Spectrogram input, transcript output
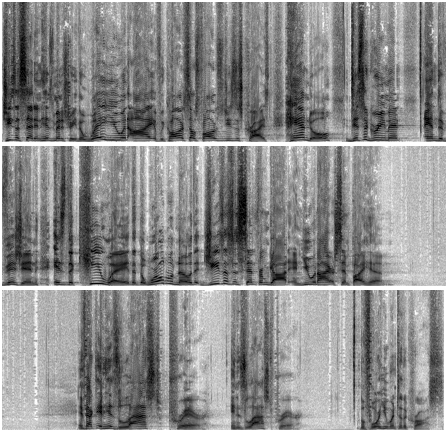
Jesus said in his ministry, the way you and I, if we call ourselves followers of Jesus Christ, handle disagreement and division is the key way that the world would know that Jesus is sent from God and you and I are sent by him. In fact, in his last prayer, in his last prayer, before he went to the cross,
